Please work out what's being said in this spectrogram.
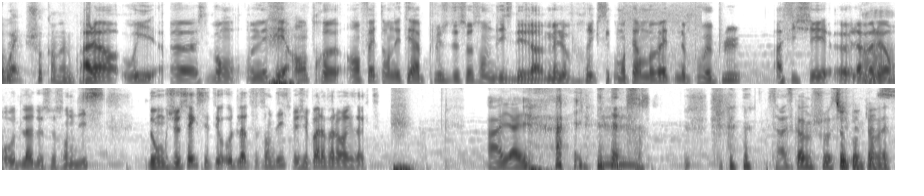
ouais, chaud quand même. Quoi. Alors oui, bon, on était entre, en fait, on était à plus de 70 déjà, mais le truc c'est que mon thermomètre ne pouvait plus afficher la valeur Ah. au-delà de 70. Donc je sais que c'était au-delà de 70, mais j'ai pas la valeur exacte. Aïe aïe aïe. Ça reste quand même chaud si je peux me permettre.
